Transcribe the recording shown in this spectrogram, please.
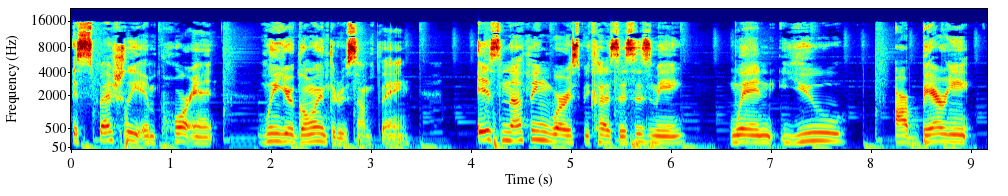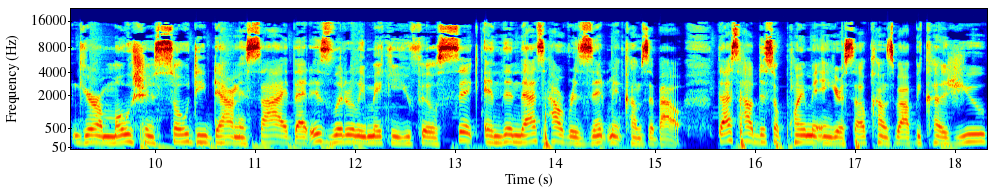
especially important when you're going through something. It's nothing worse because this is me when you are burying your emotions so deep down inside that is literally making you feel sick. And then that's how resentment comes about. That's how disappointment in yourself comes about because you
